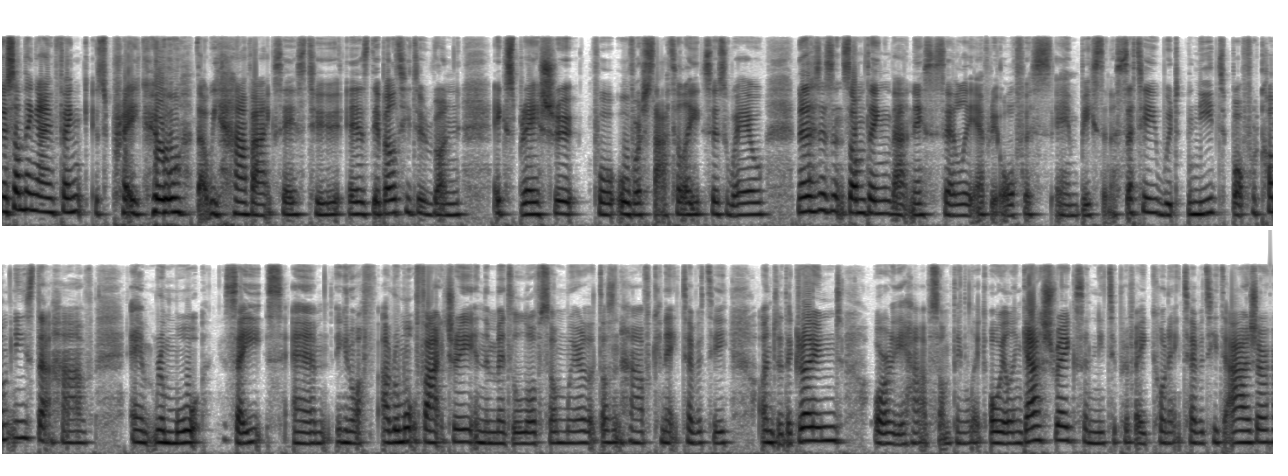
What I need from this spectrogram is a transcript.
Now, something I think is pretty cool that we have access to is the ability to run ExpressRoute for over satellites as well. Now, this isn't something that necessarily every office um, based in a city would need, but for companies that have um, remote sites, um, you know, a, a remote factory in the middle of somewhere that doesn't have connectivity under the ground, or they have something like oil and gas rigs and need to provide connectivity to Azure,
